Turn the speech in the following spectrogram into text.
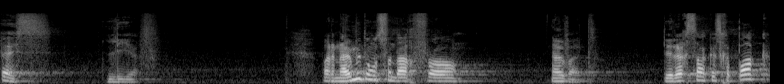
is leef. Maar nou moet ons vandag vra nou wat? Die rugsak is gepak.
